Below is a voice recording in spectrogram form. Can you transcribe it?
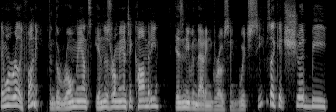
they weren't really funny. And the romance in this romantic comedy isn't even that engrossing, which seems like it should be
